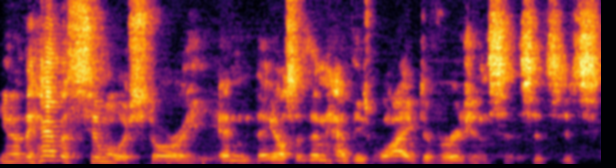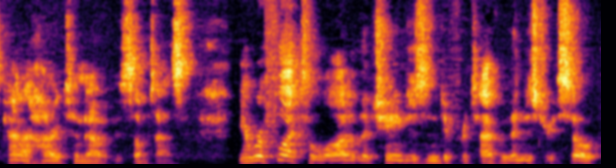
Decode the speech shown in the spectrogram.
you know, they have a similar story, and they also then have these wide divergences. It's it's kind of hard to know sometimes. It reflects a lot of the changes in different type of industries. So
